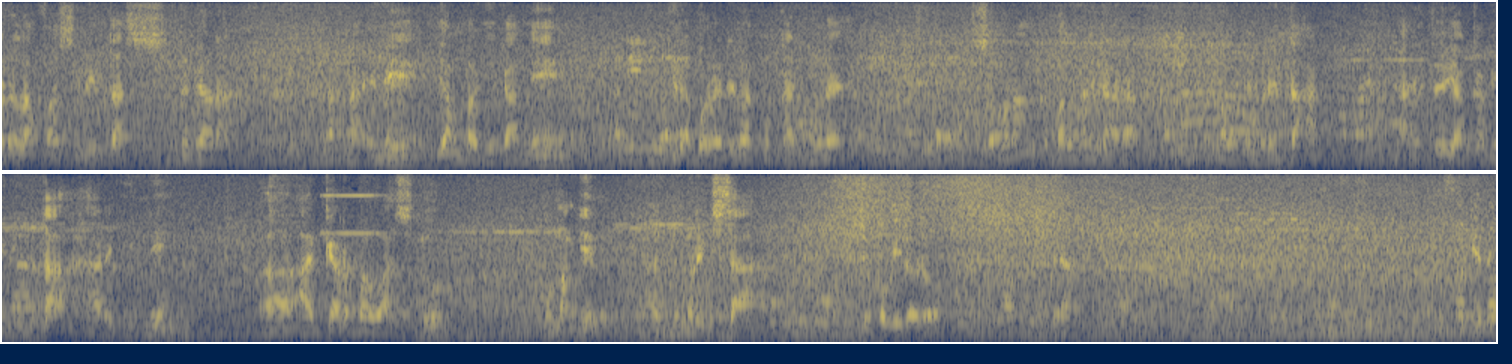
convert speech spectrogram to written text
adalah fasilitas negara. Nah ini yang bagi kami tidak boleh dilakukan oleh kepala negara, kepala pemerintahan. Nah itu yang kami minta hari ini uh, agar Bawaslu memanggil dan memeriksa Joko Widodo. Ya. Begitu.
